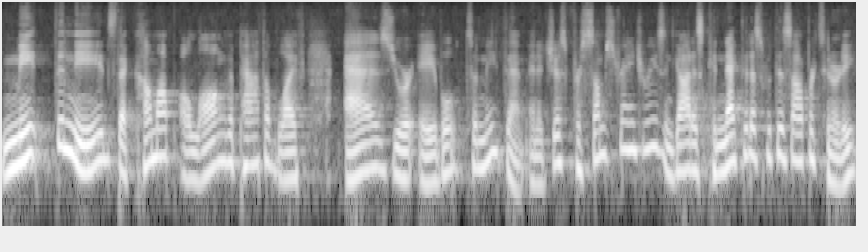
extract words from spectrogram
meet the needs that come up along the path of life as you're able to meet them. And it just, for some strange reason, God has connected us with this opportunity,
